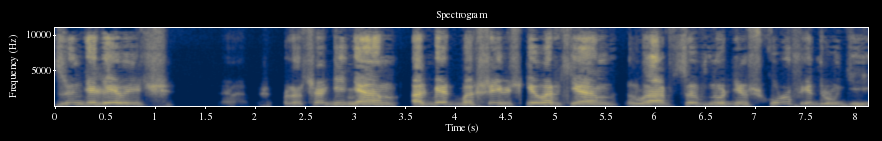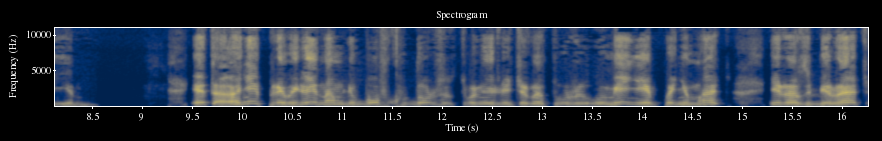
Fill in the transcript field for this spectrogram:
Зунделевич, Шагинян, Альберт Бахшевич Геворкян, Ларцев, Нурдин Шкуров и другие. Это они привели нам любовь к художественной литературе, умение понимать и разбирать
